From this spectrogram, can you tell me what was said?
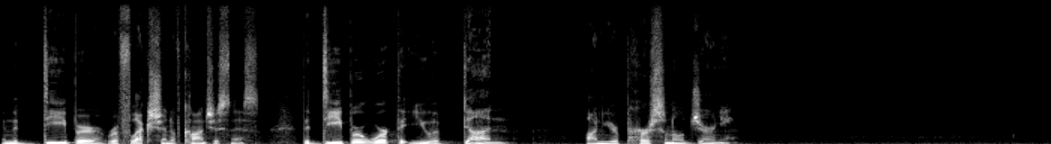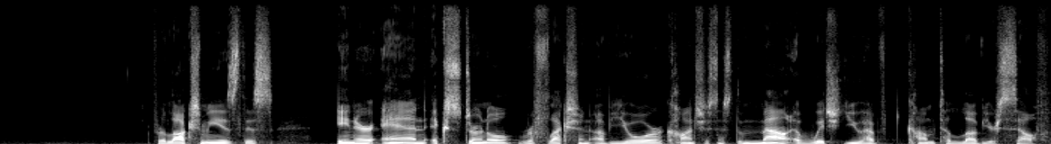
In the deeper reflection of consciousness, the deeper work that you have done on your personal journey. For Lakshmi is this inner and external reflection of your consciousness, the amount of which you have come to love yourself.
